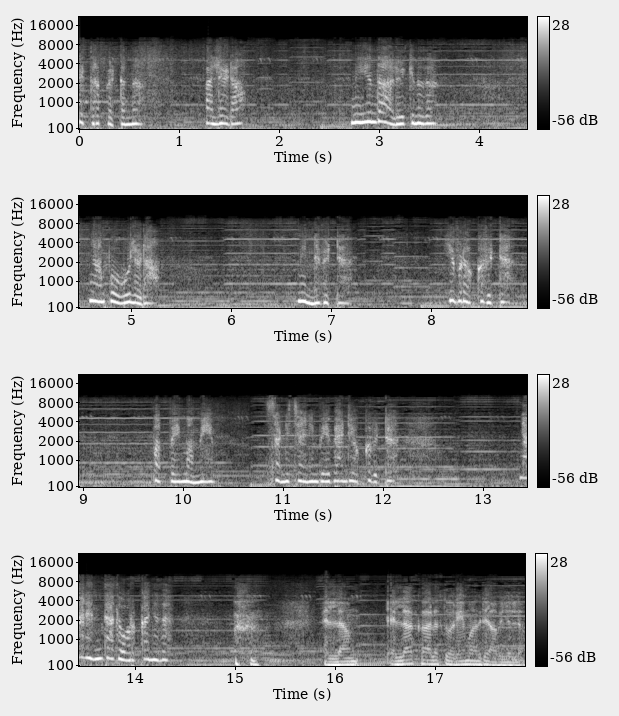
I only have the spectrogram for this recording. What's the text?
ഒക്കെ ഇത്ര പെട്ടെന്ന്? അല്ലേടാ നീ എന്താ ആലോചിക്കുന്നത്? ഞാൻ പോകൂലടാ. നിന്നെ വിട്ട് ഇവിടെ ഒക്കെ വിട്ട് പപ്പയും മമ്മിയും സണ്ണിച്ചാനും ബേബാന്റെയും ഒക്കെ വിട്ട് ഞാൻ എന്താ അത് ഓർക്കാഞ്ഞത്? എല്ലാം എല്ലാ കാലത്തും ഒരേമാതിരി ആവില്ലല്ലോ.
